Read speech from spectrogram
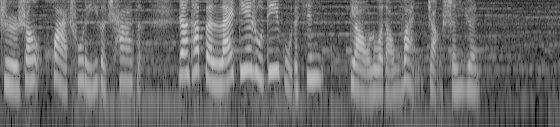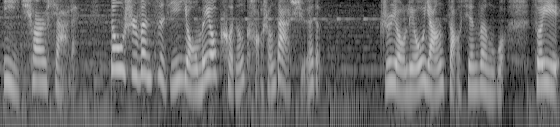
纸上画出了一个叉子，让他本来跌入低谷的心掉落到万丈深渊。一圈下来，都是问自己有没有可能考上大学的。只有刘洋早先问过，所以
